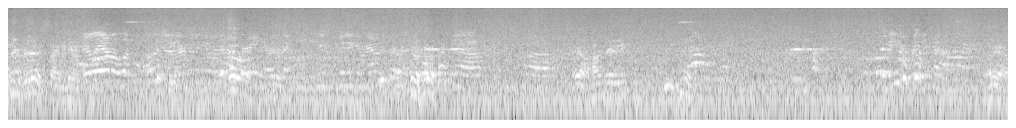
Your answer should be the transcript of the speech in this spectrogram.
they're very excited here. Eliana, look. Oh, yeah, they're doing everything. everything. She's spinning around for Yeah. Yeah, hungry. They eat really fast. Oh, yeah.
